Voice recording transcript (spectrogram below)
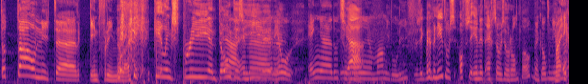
totaal niet eh, kindvriendelijk. Killing spree en dood Ja, is en, hier. en heel eng doet ze Ja. gewoon helemaal niet lief. Dus ik ben benieuwd hoe, ze- of ze in het echt sowieso rondloopt. Ben ik ook benieuwd Maar ik,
